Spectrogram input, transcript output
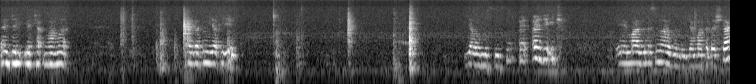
Öncelikle çakmağımı ayradım yapayım. Yağımı silsin. Önce iç e, malzemesini hazırlayacağım arkadaşlar.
